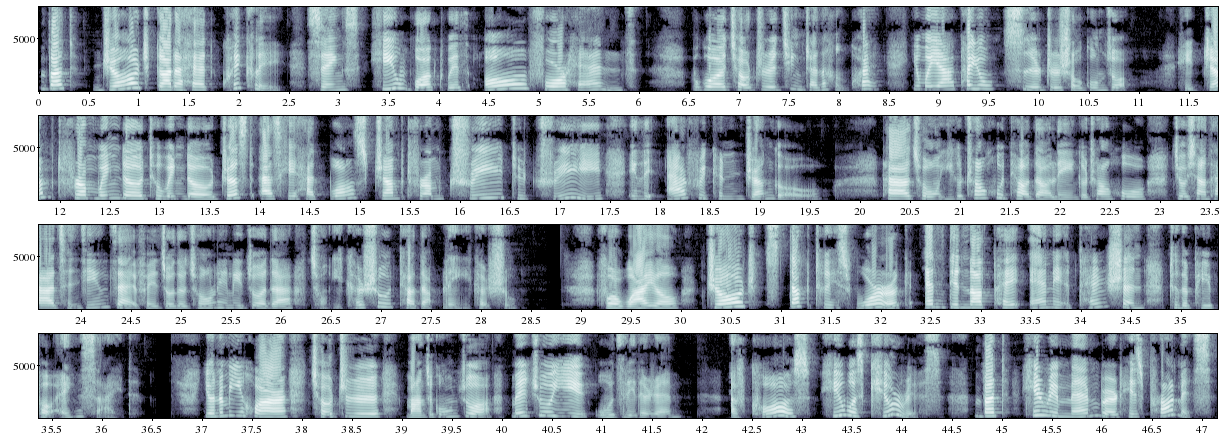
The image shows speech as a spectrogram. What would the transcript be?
But George got ahead quickly since he worked with all four hands. 不过乔治进展的很快，因为呀，他用四只手工作。 He jumped from window to window just as he had once jumped from tree to tree in the African jungle. 他从一个窗户跳到另一个窗户，就像他曾经在非洲的丛林里做的，从一棵树跳到另一棵树。For a while, George stuck to his work and did not pay any attention to the people inside. 有那么一会儿，乔治忙着工作，没注意屋子里的人。Of course, he was curious. but he remembered his promise.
